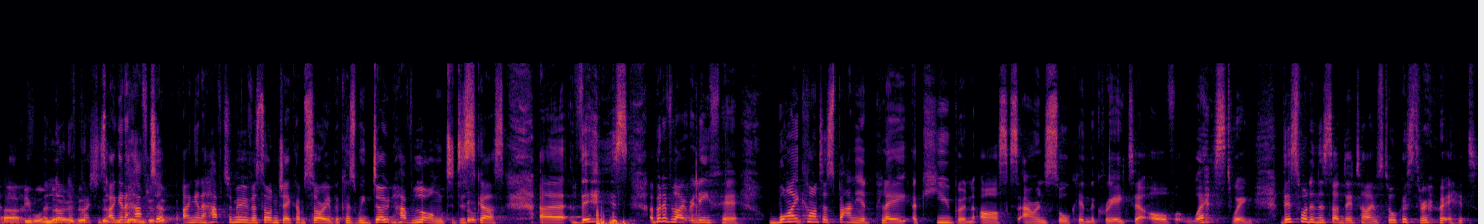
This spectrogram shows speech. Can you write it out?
Uh, people a know lot of questions. I'm going to have to. That... I'm going to have to move us on, Jake. I'm sorry because we don't have long to discuss sure. uh, this. A bit of light relief here. Why can't a Spaniard play a Cuban? Asks Aaron Sorkin, the creator of West Wing. This one in the Sunday Times. Talk us through it.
